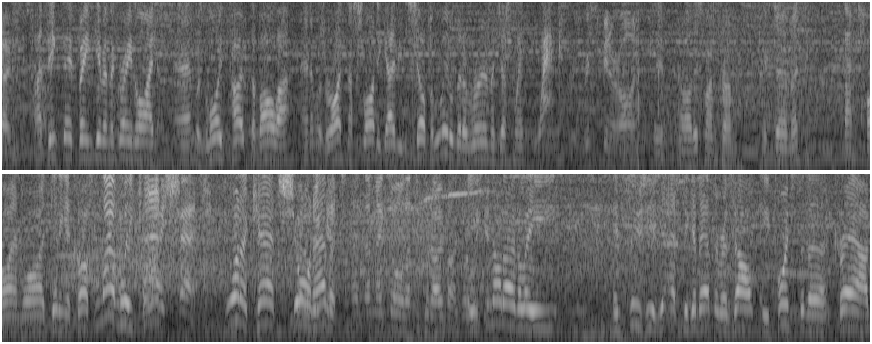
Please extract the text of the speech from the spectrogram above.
go for this. I one. think they've been given the green light. Uh, it was Lloyd Pope, the bowler, and it was right in the slot. He gave himself a little bit of room and just went whack. wrist spinner on. Oh, this one from McDermott. Thumped high and wide, getting across. Lovely catch. catch. What a catch, Sean a Abbott. That, that makes all. That's a good over. A He's wicket. not overly enthusiastic about the result. He points to the crowd,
